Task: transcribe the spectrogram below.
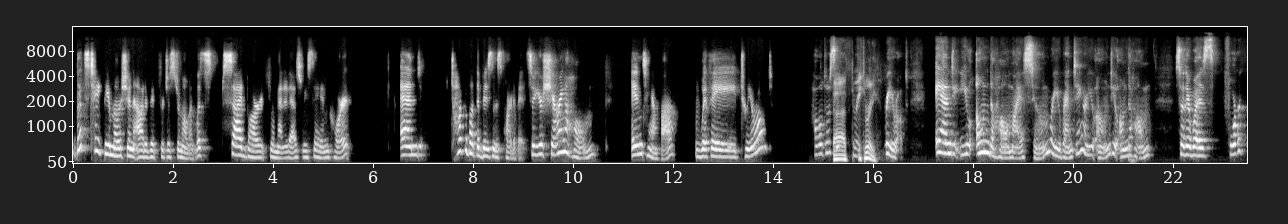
let's take the emotion out of it for just a moment. Let's sidebar it for a minute, as we say in court, and talk about the business part of it. So you're sharing a home in Tampa with a two year old. How old was he? Uh, three. Three. Three year old. And you owned the home, I assume. Were you renting or you owned? You owned the home. So there was four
